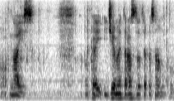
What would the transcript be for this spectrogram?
O, nice. Okej, idziemy teraz do tego zamku.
